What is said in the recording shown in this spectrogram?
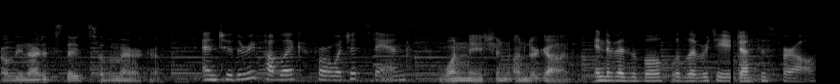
of the United States of America and to the republic for which it stands, one nation under God, indivisible, with liberty and justice for all.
